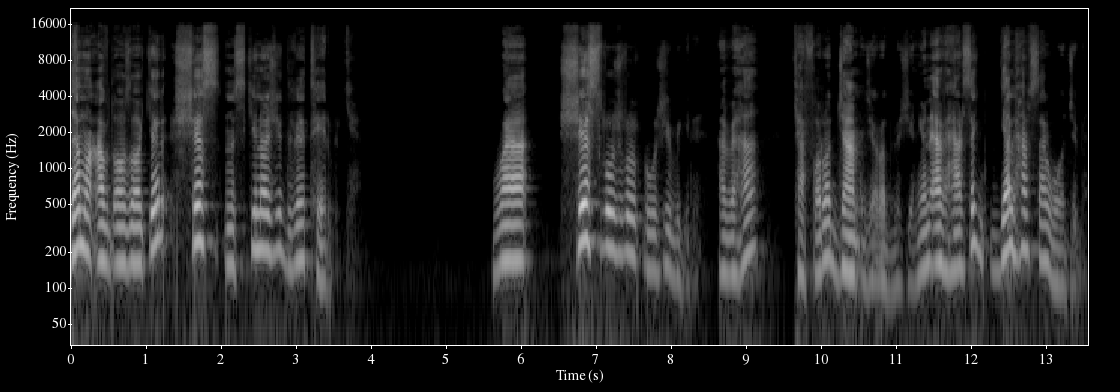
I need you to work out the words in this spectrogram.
دم عبد آزاد کرد شش مسکیناشی دوی تیر بکه و شش روز رو روزی بگیره اوه ها کفارات جمع جراد بشه یعنی او هر سه گل هر سر واجبه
